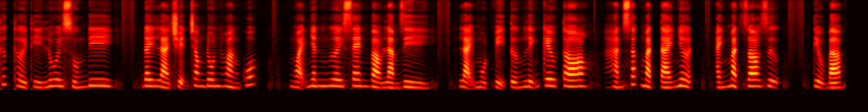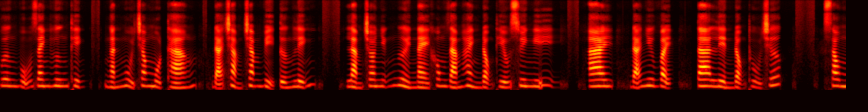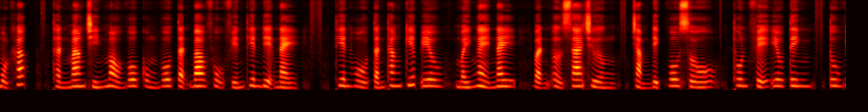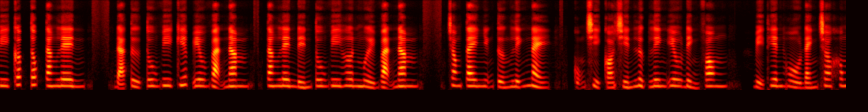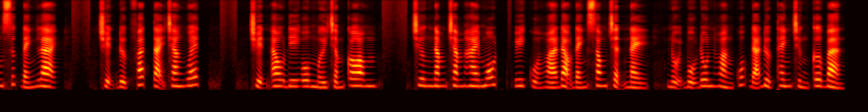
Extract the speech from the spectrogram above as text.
Thức thời thì lui xuống đi. Đây là chuyện trong đôn hoàng quốc. Ngoại nhân ngươi xen vào làm gì? Lại một vị tướng lĩnh kêu to. Hắn sắc mặt tái nhợt, ánh mặt do dự. Tiểu bá vương vũ danh hưng thịnh, ngắn ngủi trong một tháng, đã chảm trăm vị tướng lĩnh. Làm cho những người này không dám hành động thiếu suy nghĩ. Ai, đã như vậy, ta liền động thủ trước. Sau một khắc, thần mang chín màu vô cùng vô tận bao phủ phiến thiên địa này. Thiên hồ tấn thăng kiếp yêu, mấy ngày nay, vẫn ở xa trường, chẳng địch vô số, thôn phế yêu tinh, tu vi cấp tốc tăng lên. Đã từ tu vi kiếp yêu vạn năm, tăng lên đến tu vi hơn 10 vạn năm. Trong tay những tướng lĩnh này, cũng chỉ có chiến lực linh yêu đỉnh phong, bị thiên hồ đánh cho không sức đánh lại. Chuyện được phát tại trang web truyệnaudiomoi.com. Chương 521, uy của Hóa đạo đánh xong trận này, nội bộ Đôn Hoàng quốc đã được thanh trừng cơ bản.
